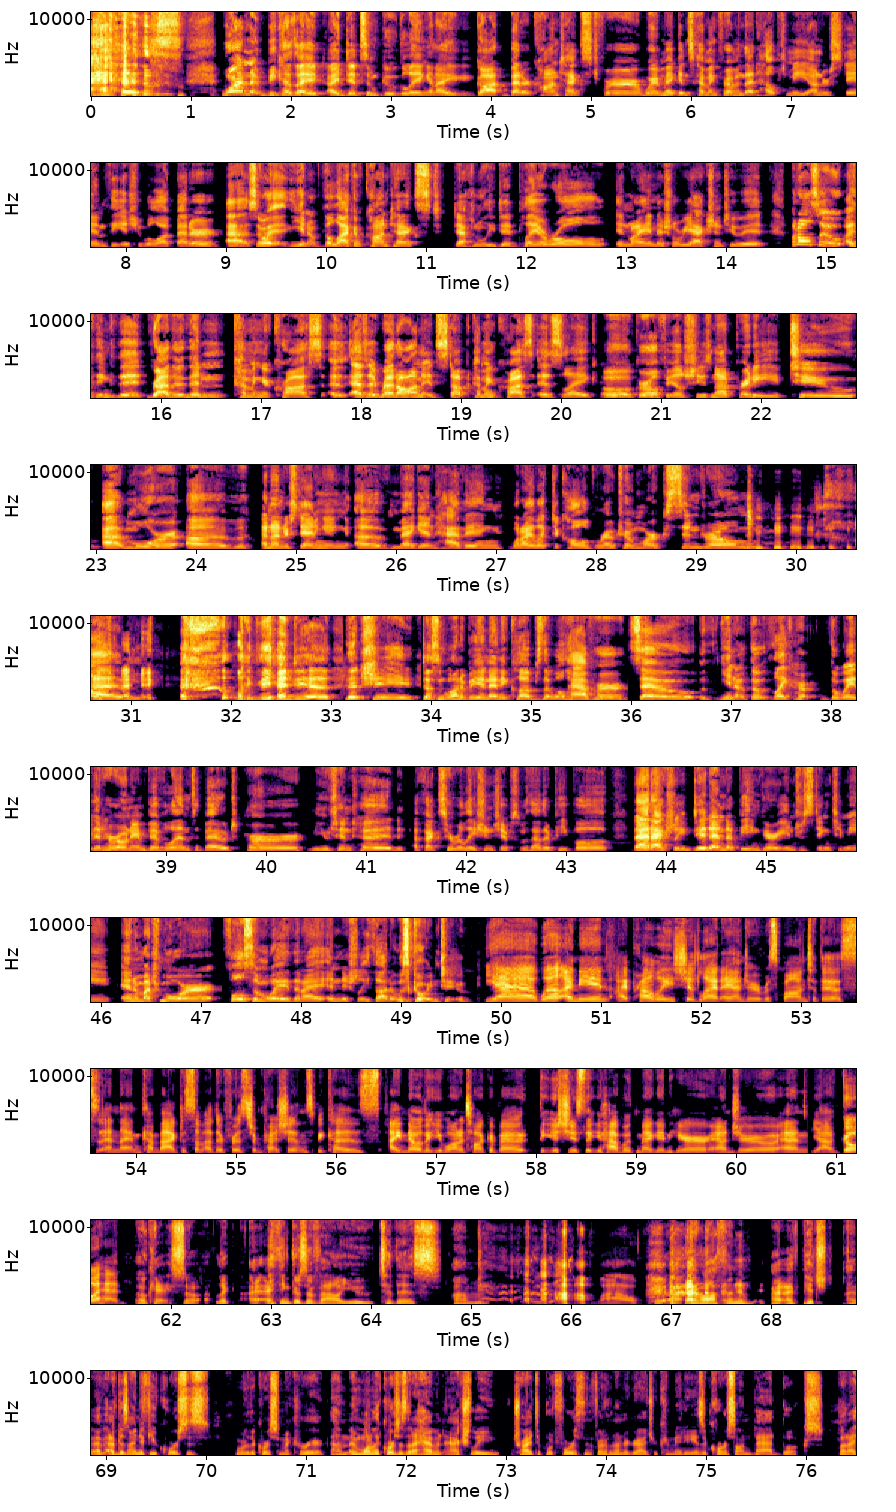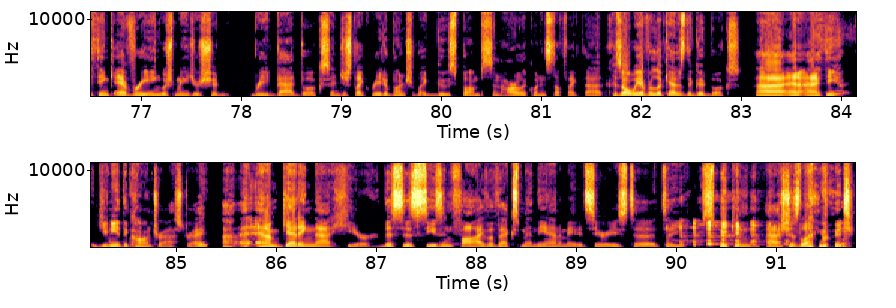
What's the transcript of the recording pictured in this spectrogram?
as one, because I I did some googling and I got better context for where Meggan's coming from, and that helped me understand the issue a lot better. Uh, so I, you know, the lack of context definitely did play a role in my initial reaction to it but also, I think that rather than coming across, as I read on, it stopped coming across as like, oh, girl feels she's not pretty, to uh, more of an understanding of Meggan having what I like to call Groucho Marx syndrome. okay. um, like the idea that she doesn't want to be in any clubs that will have her. So, you know, the like her the way that her own ambivalence about her mutanthood affects her relationships with other people, that actually did end up being very interesting to me in a much more fulsome way than I initially thought it was going to. Yeah, well, I mean, I probably should let Andrew respond to this and then come back to some other first impressions because I know that you want to talk about the issues that you have with Meggan here, Andrew. And yeah, go ahead. Okay, so like I, I think there's a value to this. Um, wow. I, I've often I, I've pitched I've, I've designed a few courses over the course of my career. Um, and one of the courses that I haven't actually tried to put forth in front of an undergraduate committee is a course on bad books. But I think every English major should read bad books and just like read a bunch of like Goosebumps and Harlequin and stuff like that. Because all we ever look at is the good books. Uh, and I think you need the contrast, right? Uh, and I'm getting that here. This is season five of X Men, the animated series, to, to speak in Ash's language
